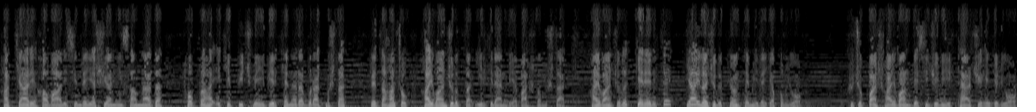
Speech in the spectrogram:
Hakkari havalisinde yaşayan insanlar da toprağa ekip biçmeyi bir kenara bırakmışlar ve daha çok hayvancılıkla ilgilenmeye başlamışlar. Hayvancılık genellikle yaylacılık yöntemiyle yapılıyor. Küçükbaş hayvan besiciliği tercih ediliyor.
